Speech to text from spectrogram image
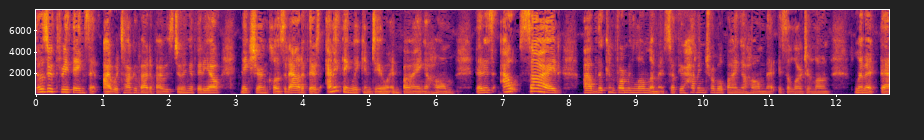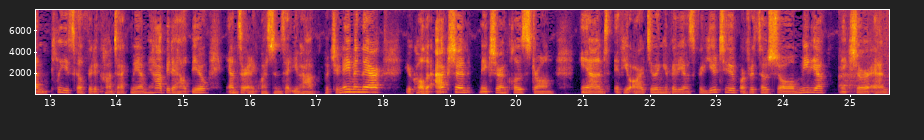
those are three things that I would talk about if I was doing a video. Make sure and close it out. If there's anything we can do in buying a home that is outside of the conforming loan limit. So if you're having trouble buying a home that is a larger loan limit, then please feel free to contact me. I'm happy to help you answer any questions that you have. Put your name in there, your call to action, make sure and close strong. And if you are doing your videos for YouTube or for social media, make sure and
